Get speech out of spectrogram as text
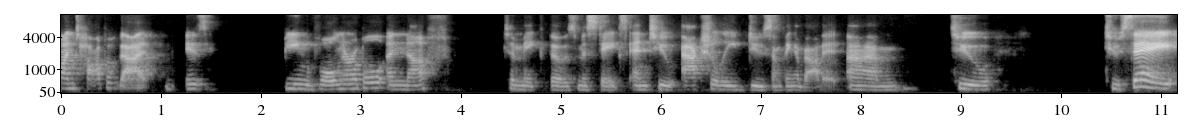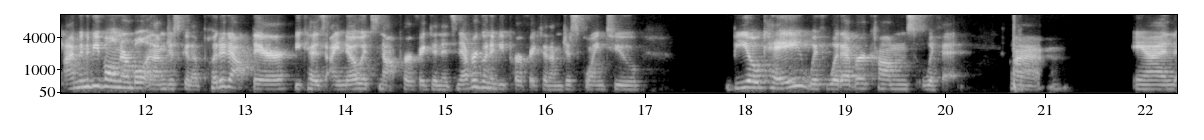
on top of that is being vulnerable enough to make those mistakes and to actually do something about it. Um, to to say i'm going to be vulnerable and i'm just going to put it out there because i know it's not perfect and it's never going to be perfect and i'm just going to be okay with whatever comes with it. Um, and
